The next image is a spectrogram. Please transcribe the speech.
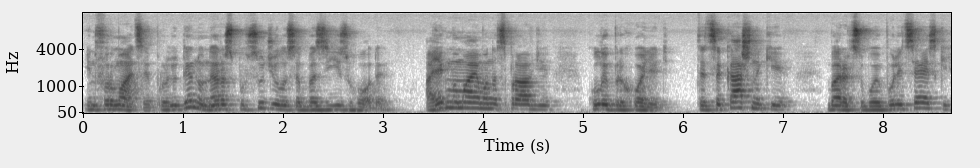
інформація про людину не розповсюджувалася без її згоди. А як ми маємо насправді, коли приходять ТЦКшники, беруть з собою поліцейських,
